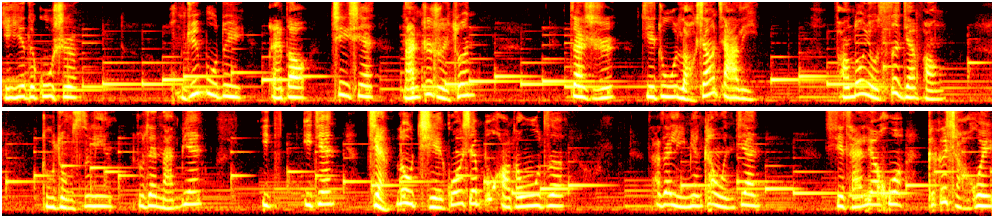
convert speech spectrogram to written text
爷爷的故事。红军部队来到沁县南治水村，暂时。借住老乡家里，房东有四间房。朱总司令住在南边一一间简陋且光线不好的屋子。他在里面看文件、写材料或开个小会，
